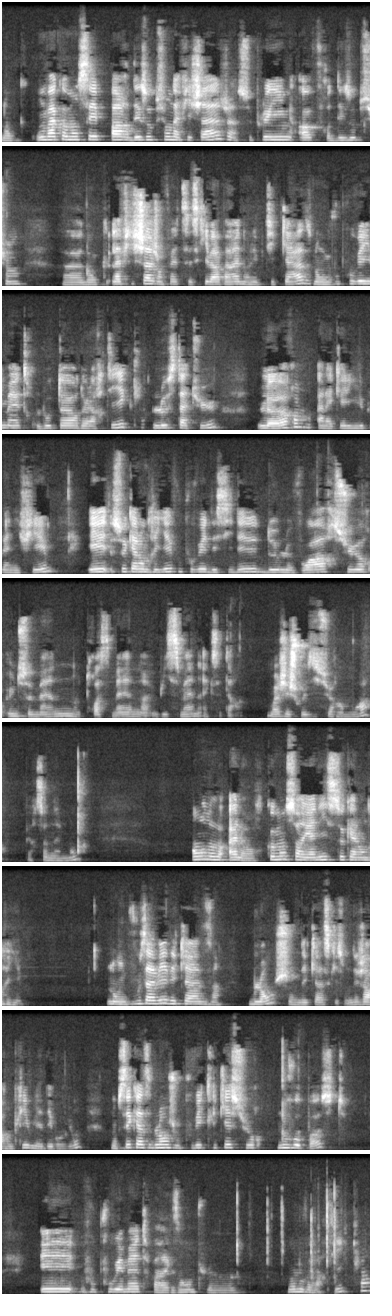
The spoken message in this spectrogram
Donc on va commencer par des options d'affichage. Ce plugin offre des options. donc l'affichage en fait c'est ce qui va apparaître dans les petites cases. Donc vous pouvez y mettre l'auteur de l'article, le statut, l'heure à laquelle il est planifié, et ce calendrier, vous pouvez décider de le voir sur une semaine, trois semaines, huit semaines, etc. Moi, j'ai choisi sur un mois, personnellement. Alors, comment s'organise ce calendrier? Donc, vous avez des cases blanches, des cases qui sont déjà remplies où il y a des brouillons. Donc, ces cases blanches, vous pouvez cliquer sur Nouveau poste et vous pouvez mettre, par exemple, euh, mon nouvel article.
